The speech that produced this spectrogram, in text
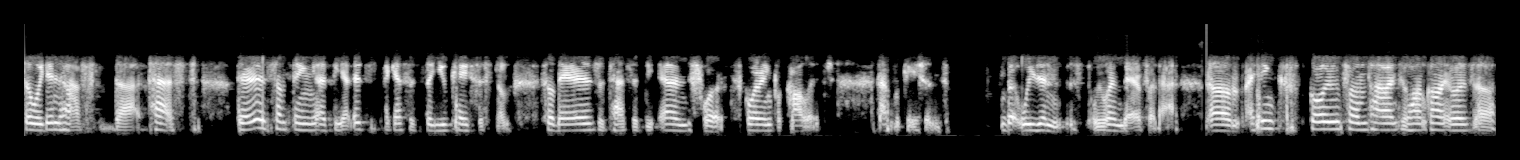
So we didn't have that test. There is something at the end. It's, I guess, it's the UK system. So there is a test at the end for scoring for college applications. But we didn't. We weren't there for that um, I think going from Taiwan to Hong Kong, it was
